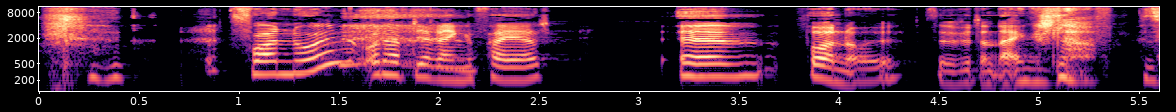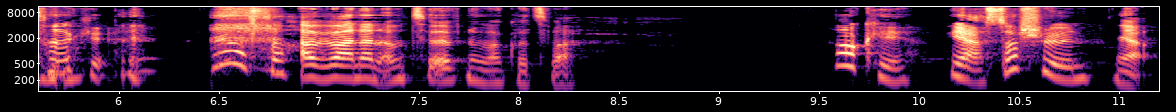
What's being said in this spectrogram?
Vor null oder habt ihr reingefeiert? Ähm, vor null sind wir dann eingeschlafen. Okay. Ja. Aber wir waren dann um zwölf nochmal kurz wach. Okay. Ja, ist doch schön. Ja.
